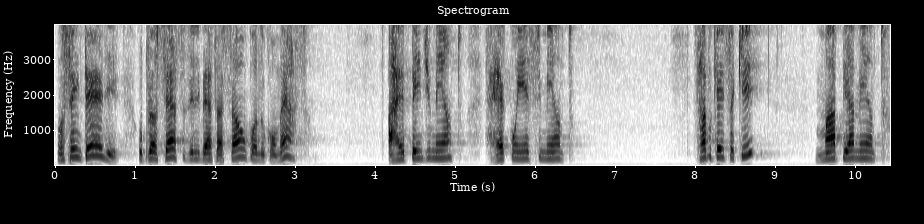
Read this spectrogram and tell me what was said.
Você entende o processo de libertação quando começa? Arrependimento, reconhecimento. Sabe o que é isso aqui? Mapeamento.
